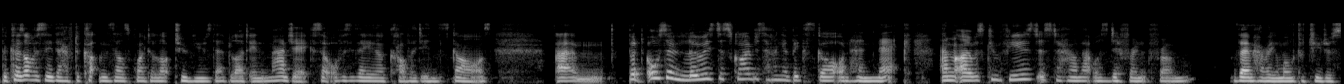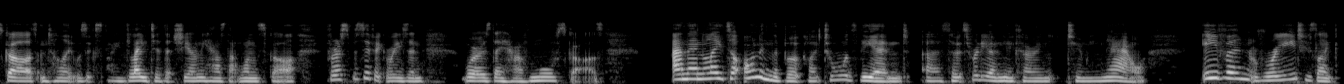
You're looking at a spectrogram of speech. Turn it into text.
because obviously they have to cut themselves quite a lot to use their blood in magic, so obviously they are covered in scars. Um, but also Lou is described as having a big scar on her neck, and I was confused as to how that was different from them having a multitude of scars until it was explained later that she only has that one scar for a specific reason, whereas they have more scars. And then later on in the book, like towards the end, uh, so it's really only occurring to me now, even Reid, who's like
